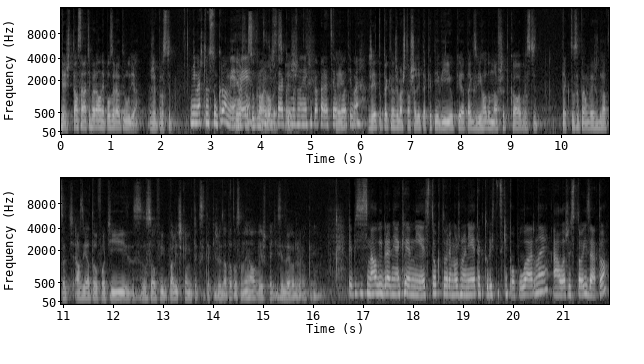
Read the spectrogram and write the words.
vieš, tam sa na teba reálne pozerajú tí ľudia. Že proste Nemáš tam súkromie, Nemáš hej? tam súkromie Cítiš vôbec, sa ako vieš. možno nejaký paparazzi okolo teba. Že je to pekné, že máš tam všade také tie výrivky a tak s výhľadom na všetko, ale proste takto sa tam, vieš, 20 Aziatov fotí so selfie paličkami, tak si taký, že za toto som nehal, vieš, 5000 eur, že OK. Keby si si mal vybrať nejaké miesto, ktoré možno nie je tak turisticky populárne, ale že stojí za to,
